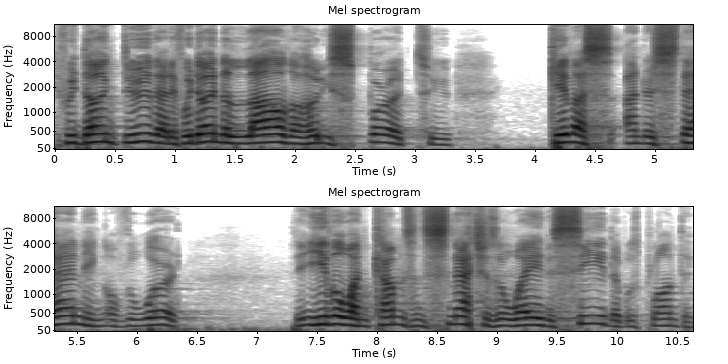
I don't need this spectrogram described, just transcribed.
If we don't do that, if we don't allow the Holy Spirit to give us understanding of the Word, the evil one comes and snatches away the seed that was planted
